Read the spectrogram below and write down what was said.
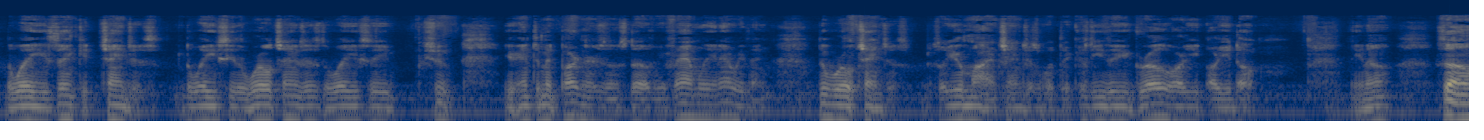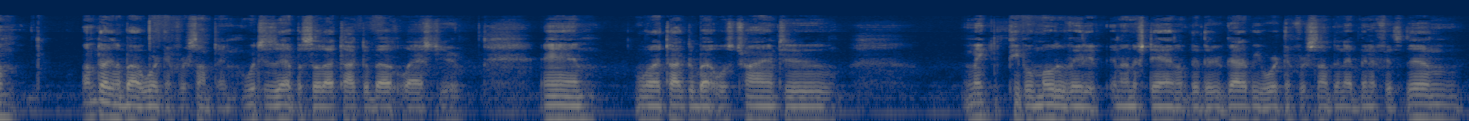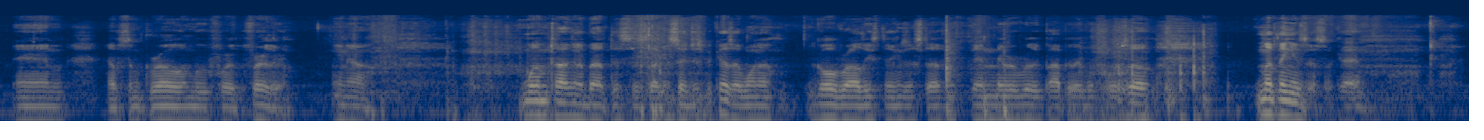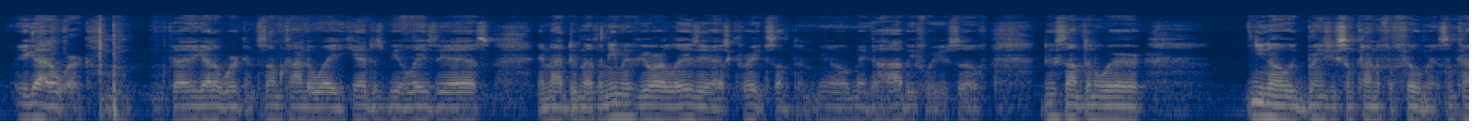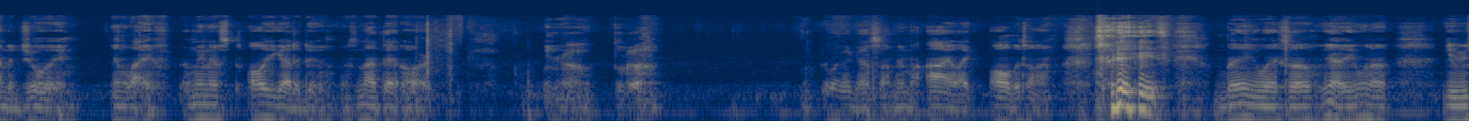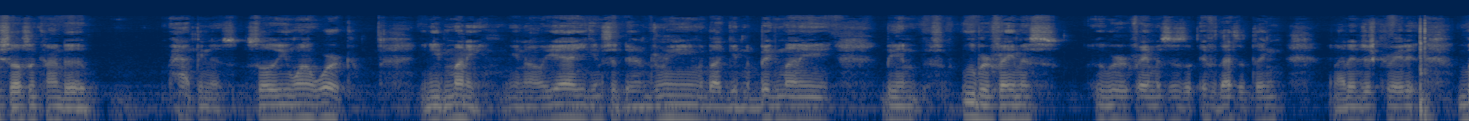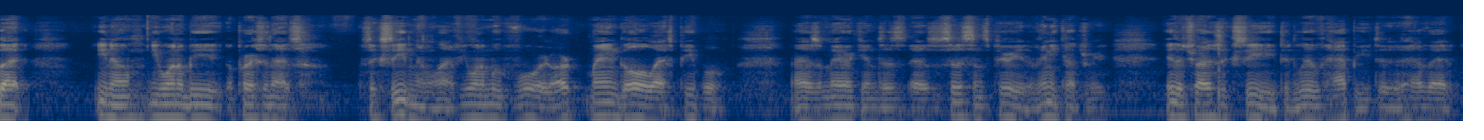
the way you think it changes, the way you see the world changes, the way you see shoot your intimate partners and stuff, your family and everything the world changes. So your mind changes with it because either you grow or you or you don't. You know. So I'm talking about working for something, which is the episode I talked about last year, and what I talked about was trying to make people motivated and understand that they've got to be working for something that benefits them and helps them grow and move further. You know, what I'm talking about this is like I said, just because I want to go over all these things and stuff, and they were really popular before. So my thing is this, okay? You gotta work. Okay, you gotta work in some kind of way. You can't just be a lazy ass and not do nothing. Even if you are a lazy ass, create something. You know, make a hobby for yourself. Do something where you know it brings you some kind of fulfillment, some kind of joy in life. I mean, that's all you gotta do. It's not that hard. You know I got something in my eye like all the time. but anyway, so yeah, you want to give yourself some kind of happiness. So you want to work. You need money. You know, yeah, you can sit there and dream about getting the big money, being uber famous. Uber famous is if that's a thing, and I didn't just create it. But you know, you want to be a person that's succeeding in life. You want to move forward. Our main goal as people as Americans, as, as citizens, period, of any country, is to try to succeed, to live happy, to have that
